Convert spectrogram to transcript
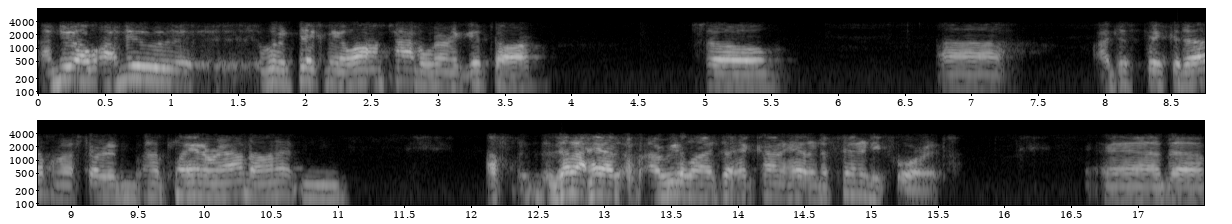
I knew I knew it would have taken me a long time to learn a guitar, so uh, I just picked it up and I started playing around on it, and I, then I had I realized I had kind of had an affinity for it, and uh,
